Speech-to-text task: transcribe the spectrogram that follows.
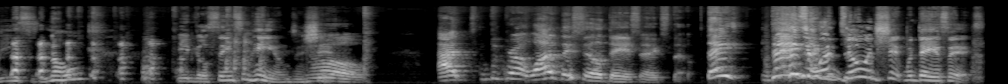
Jesus, no. Need to go sing some hymns and shit. No. I, bro, why did they sell Deus Ex though? They Deus They Ex weren't doing shit with Deus Ex.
